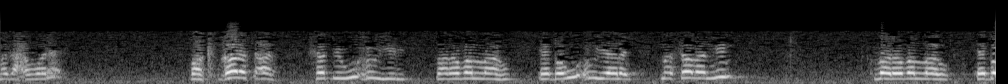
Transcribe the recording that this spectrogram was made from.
madax wareer waa ka qaala tacaala rabbi wuxuu yidhi daraba allahu eeba wuxuu yeelay mathalan nin daraba allahu eeba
